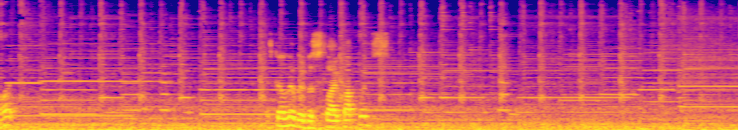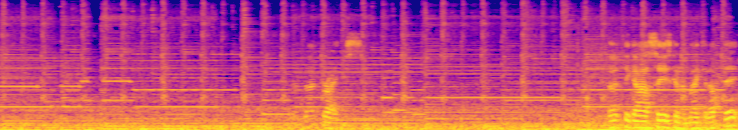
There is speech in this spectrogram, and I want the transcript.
Height. It's got a little bit of a slope upwards. No brakes. I don't think RC is going to make it up there.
